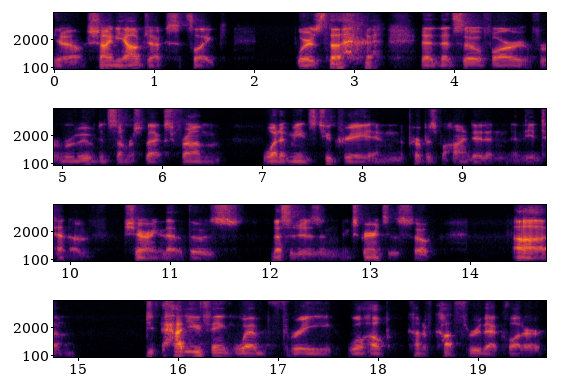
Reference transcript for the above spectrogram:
you know, shiny objects. It's like, where's the that that's so far removed in some respects from what it means to create and the purpose behind it and, and the intent of sharing that those messages and experiences. So uh, how do you think Web three will help kind of cut through that clutter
